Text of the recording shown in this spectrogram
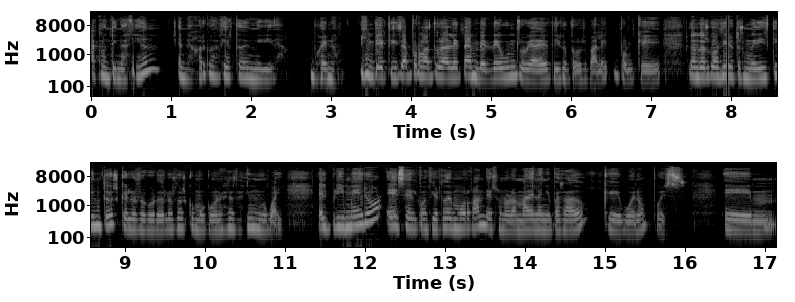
A continuación, el mejor concierto de mi vida. Bueno, indecisa por naturaleza, en vez de un, voy a decir dos, ¿vale? Porque son dos conciertos muy distintos que los recuerdo los dos como con una sensación muy guay. El primero es el concierto de Morgan de Sonorama del año pasado, que bueno, pues em,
